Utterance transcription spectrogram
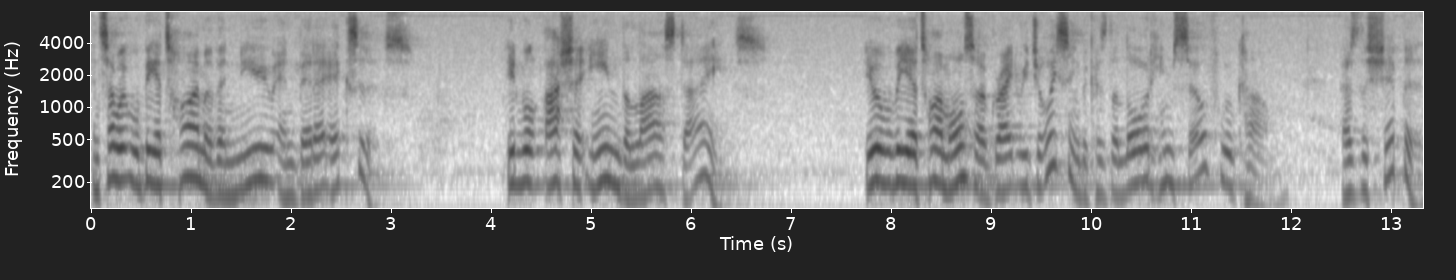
And so it will be a time of a new and better exodus. It will usher in the last days. It will be a time also of great rejoicing because the Lord Himself will come as the shepherd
